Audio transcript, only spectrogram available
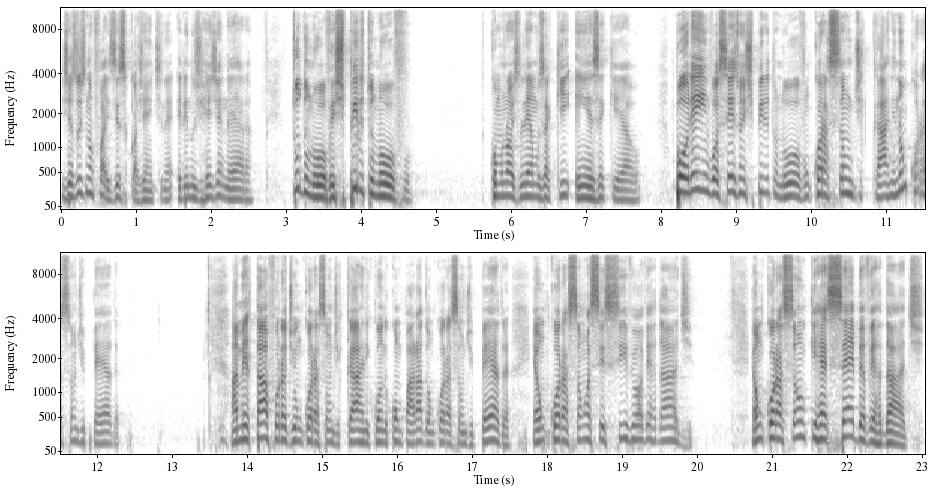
Jesus não faz isso com a gente, né? Ele nos regenera. Tudo novo, espírito novo como nós lemos aqui em Ezequiel. Porém em vocês um espírito novo, um coração de carne, não um coração de pedra. A metáfora de um coração de carne, quando comparado a um coração de pedra, é um coração acessível à verdade. É um coração que recebe a verdade.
